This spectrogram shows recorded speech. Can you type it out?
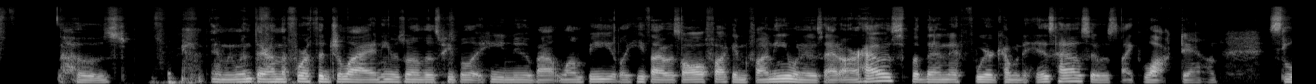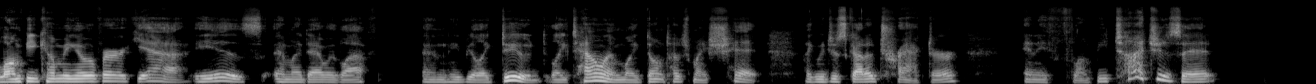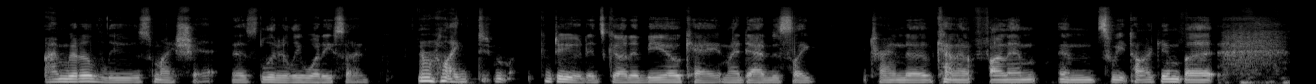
hosed. And we went there on the 4th of July, and he was one of those people that he knew about Lumpy. Like, he thought it was all fucking funny when it was at our house, but then if we were coming to his house, it was like locked down. Is Lumpy coming over? Yeah, he is. And my dad would laugh, and he'd be like, dude, like, tell him, like, don't touch my shit. Like, we just got a tractor, and if Lumpy touches it, I'm gonna lose my shit. That's literally what he said. And we're like, dude, it's gonna be okay. My dad is like trying to kind of fun him and sweet talk him, but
